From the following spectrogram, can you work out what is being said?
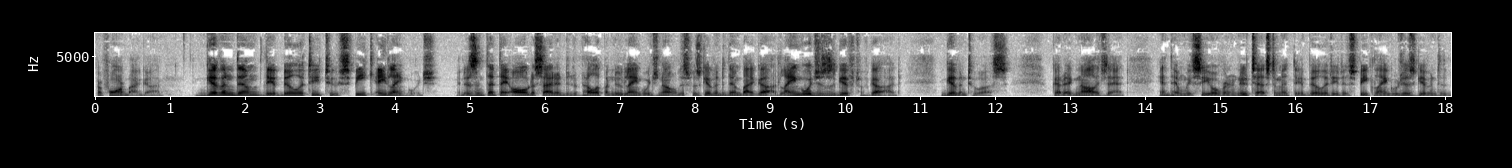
performed by God given them the ability to speak a language. It isn't that they all decided to develop a new language. No, this was given to them by God. Language is a gift of God given to us. We've got to acknowledge that. And then we see over in the New Testament the ability to speak languages given to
